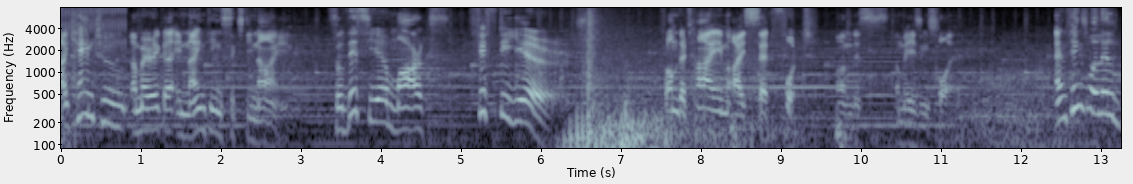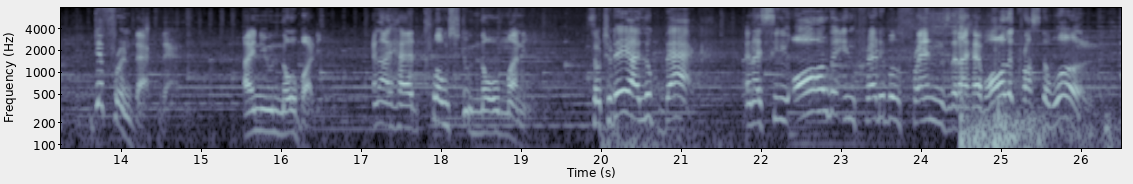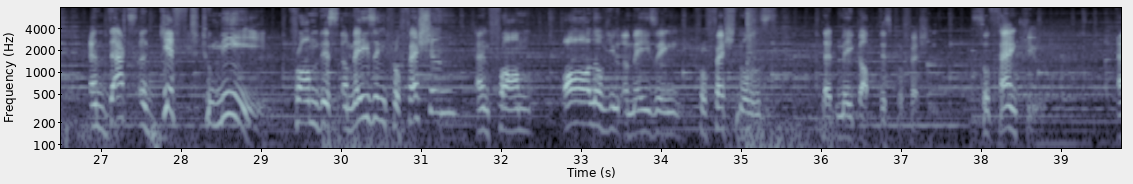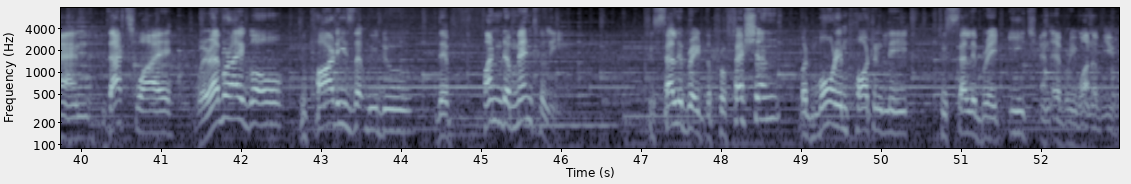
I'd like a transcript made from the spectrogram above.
I came to America in 1969. So this year marks 50 years from the time I set foot on this amazing soil. And things were a little different back then. I knew nobody, and I had close to no money. So today I look back and I see all the incredible friends that I have all across the world. And that's a gift to me from this amazing profession and from all of you amazing professionals that make up this profession. So thank you. And that's why wherever I go, to parties that we do, they're fundamentally to celebrate the profession, but more importantly, to celebrate each and every one of you.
